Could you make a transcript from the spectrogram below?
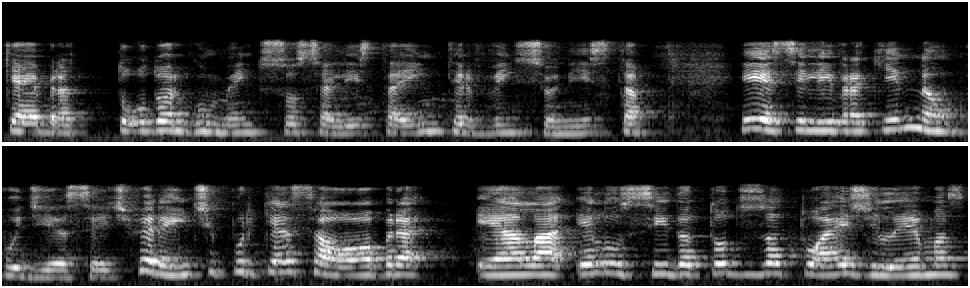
quebra todo argumento socialista e intervencionista. E esse livro aqui não podia ser diferente, porque essa obra ela elucida todos os atuais dilemas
